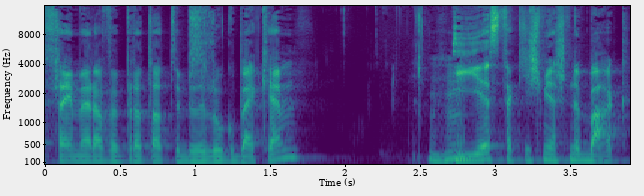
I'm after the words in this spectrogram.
framerowy prototyp z lookbackiem Mhm. I jest taki śmieszny bug,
